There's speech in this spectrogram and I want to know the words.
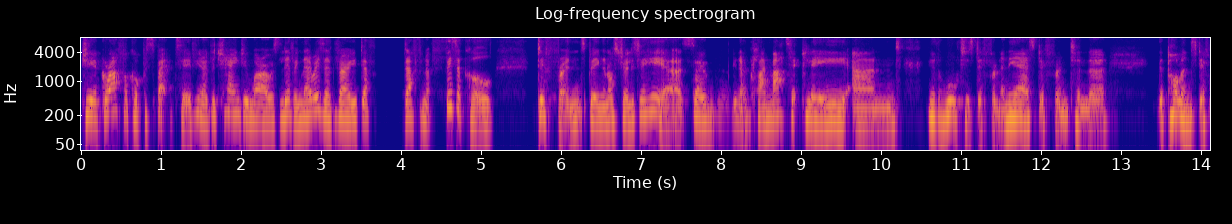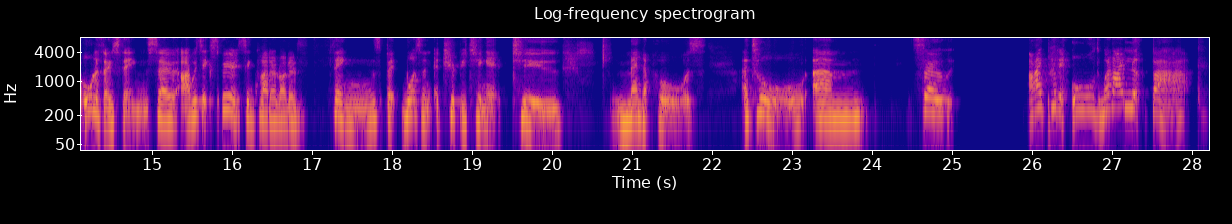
geographical perspective, you know, the change in where I was living, there is a very def- definite physical difference being in Australia to here. So, you know, climatically and you know, the water's different and the air's different and the the pollen's different, all of those things. So I was experiencing quite a lot of things, but wasn't attributing it to menopause at all. Um, so I put it all when I look back,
